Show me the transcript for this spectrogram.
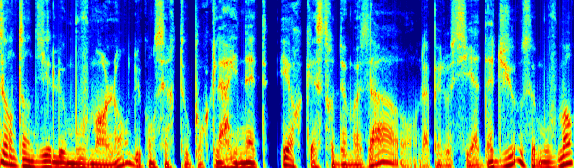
Vous entendiez le mouvement lent du concerto pour clarinette et orchestre de Mozart, on l'appelle aussi Adagio ce mouvement,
